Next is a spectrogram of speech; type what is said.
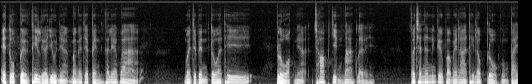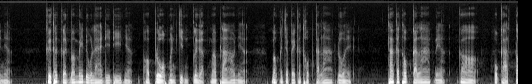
ไอตัวเปลือกที่เหลืออยู่เนี่ย มันก็จะเป็นเขาเรียกว่า มันจะเป็นตัวที่ปลวกเนี่ยชอบกินมากเลย เพราะฉะนั้นนั่นคือพอเวลาที่เราปลูกลงไปเนี่ย คือถ้าเกิดว่าไม่ดูแลดี ๆ เนี่ย พอปลวกมันกินเปลือกมะพร้าวเนี่ย มันก็จะไปกระทบกับรากด้วย ถ้ากระทบกับรากเนี่ย ก็โอกาสโต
